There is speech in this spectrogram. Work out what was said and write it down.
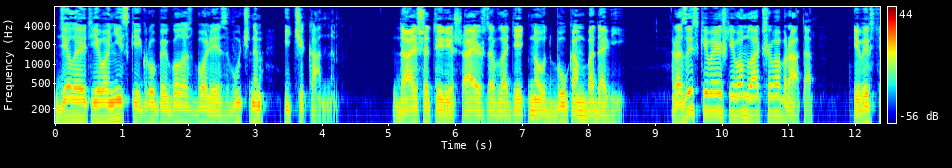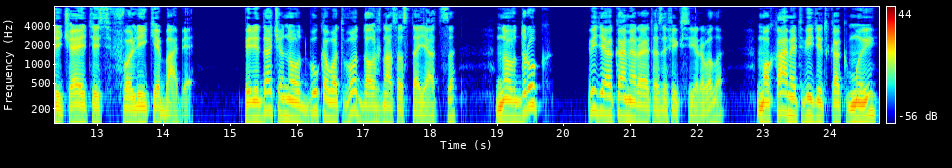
делает его низкий грубый голос более звучным и чеканным. Дальше ты решаешь завладеть ноутбуком Бадави. Разыскиваешь его младшего брата, и вы встречаетесь в фоли-кебабе. Передача ноутбука вот-вот должна состояться, но вдруг, видеокамера это зафиксировала, Мохаммед видит, как мы,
